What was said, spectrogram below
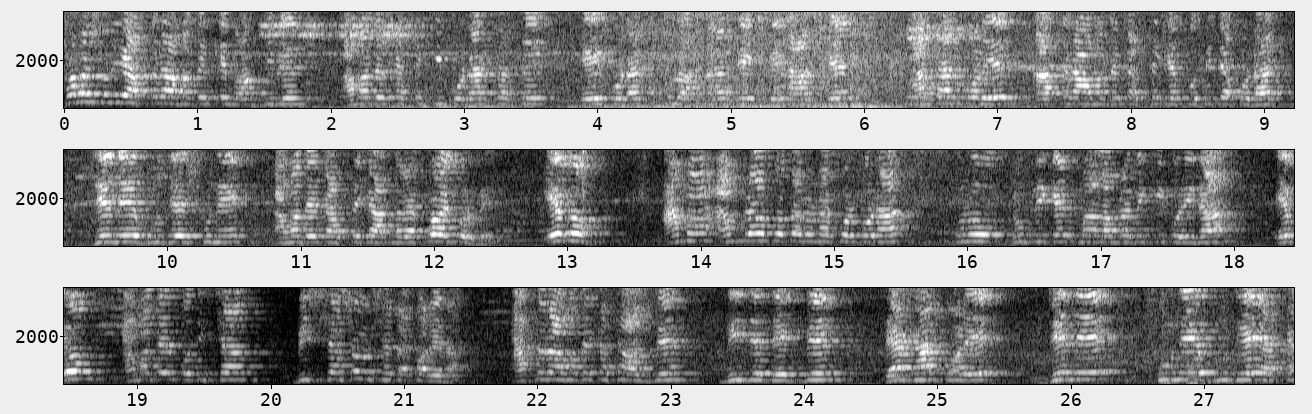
সরাসরি আপনারা আমাদেরকে নক দিবেন। আমাদের কাছে কি প্রোডাক্টস আছে? এই প্রোডাক্টসগুলো আপনারা দেখবেন, আসবেন। আসার পরে আপনারা আমাদের কাছ থেকে প্রতিটা প্রোডাক্ট জেনে, বুঝে, শুনে আমাদের কাছ থেকে আপনারা ক্রয় করবেন। এবং আমা আমরা প্রতারণা করব না, কোনো ডুপ্লিকেট মাল আমরা বিক্রি করি না। এবং আমাদের প্রতিষ্ঠান বিশ্বাসও সেটা করে না। আপনারা আমাদের কাছে আসবেন, নিজে দেখবেন, দেখার পরে জেনে শুনে বুঝে একটা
